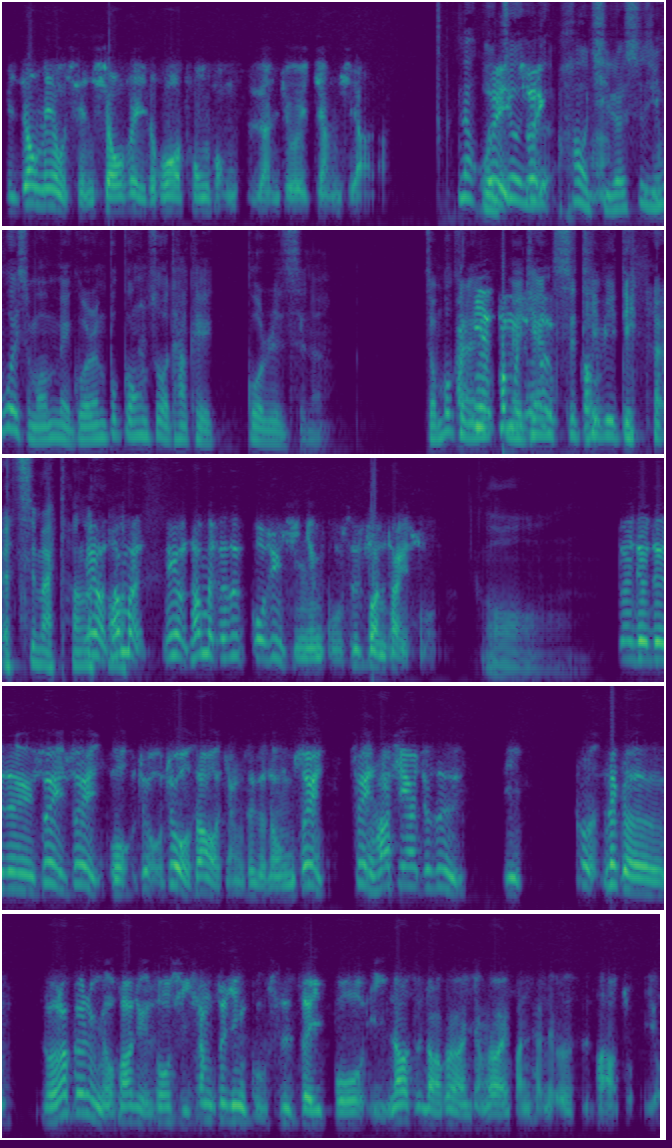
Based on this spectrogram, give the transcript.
比较没有钱消费的话，通膨自然就会降下来。那我就一个好奇的事情，为什么美国人不工作，他可以过日子呢？总不可能每天吃 TV dinner、吃麦当劳？没有，他们没有，他们就是过去几年股市赚太爽哦。对对对对，所以所以我就就我稍微讲这个东西，所以所以他现在就是你个那个罗大哥，你有发觉说，像最近股市这一波，以纳斯达克来讲，大概反弹了二十趴左右。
